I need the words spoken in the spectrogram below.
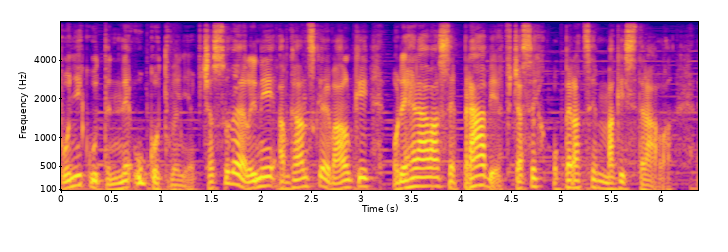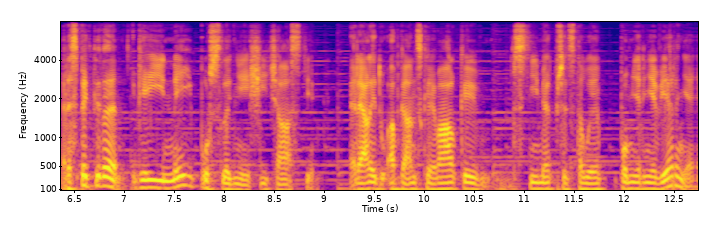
poněkud neukotveně v časové linii afgánské války, odehrává se právě v časech operace Magistrála, respektive v její nejposlednější části. Realitu afgánské války snímek představuje poměrně věrně.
